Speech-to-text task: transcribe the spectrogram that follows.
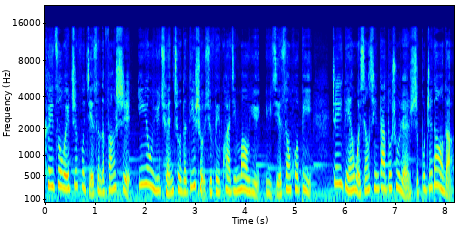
可以作为支付结算的方式，应用于全球的低手续费跨境贸易与结算货币。这一点，我相信大多数人是不知道的。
